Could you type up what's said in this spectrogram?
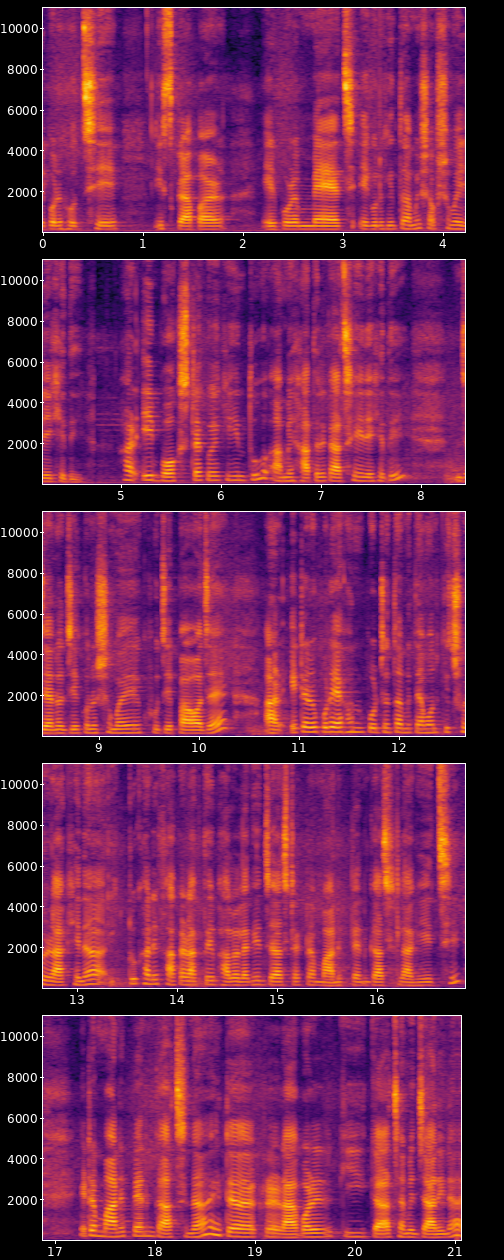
এরপরে হচ্ছে স্ক্রাপার এরপরে ম্যাচ, এগুলো কিন্তু আমি সবসময় রেখে দিই। আর এই বক্সটাকে কিন্তু আমি হাতের কাছেই রেখে দিই, যেন যে কোনো সময়ে খুঁজে পাওয়া যায়। আর এটার উপরে এখন পর্যন্ত আমি তেমন কিছু রাখি না। একটুখানি ফাঁকা রাখতে ভালো লাগে, জাস্ট একটা মানি প্ল্যান্ট গাছ লাগিয়েছি। এটা মানি প্ল্যান্ট গাছ না, এটা একটা রাবারের কি গাছ আমি জানি না।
